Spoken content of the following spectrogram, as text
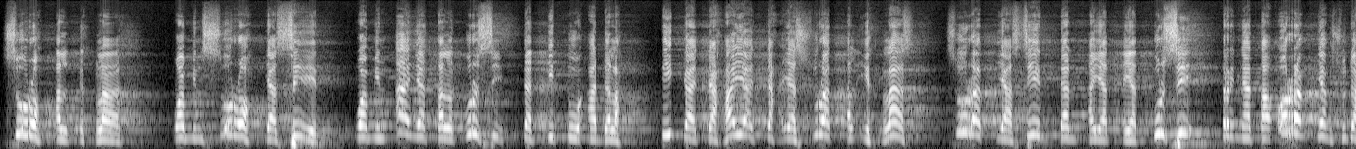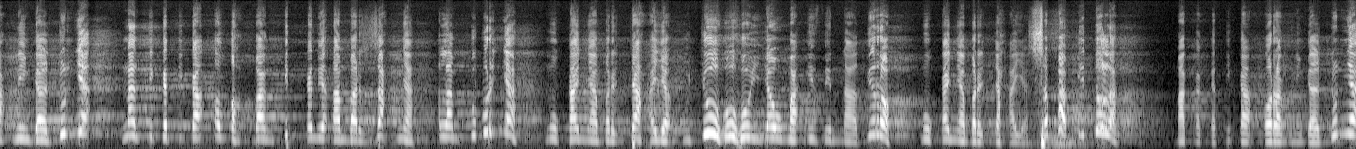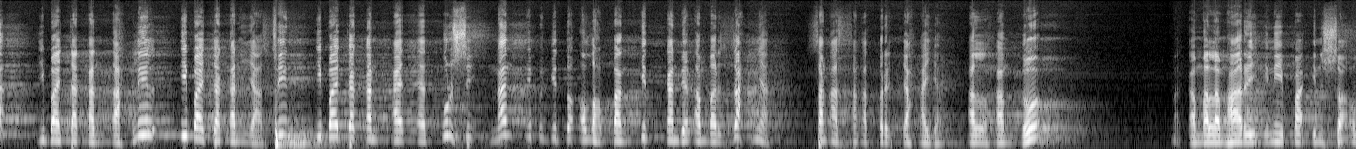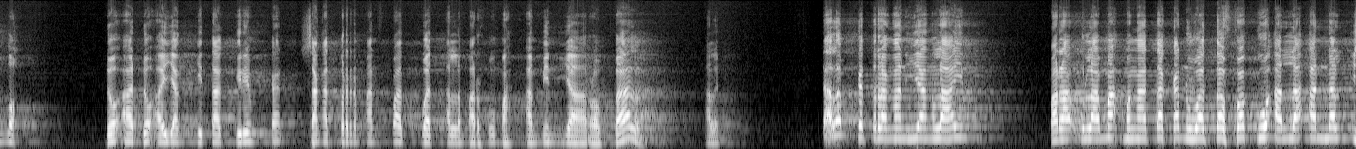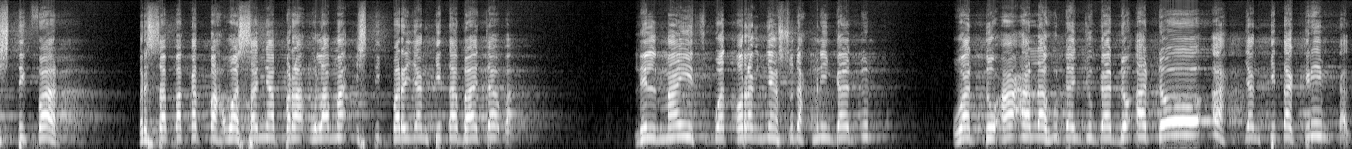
surah Al-Ikhlas, wa min surah Yasin, wa min ayat Al-Kursi dan itu adalah tiga cahaya-cahaya surat Al-Ikhlas, surat Yasin dan ayat-ayat kursi ternyata orang yang sudah meninggal dunia nanti ketika Allah bangkitkan di alam barzahnya alam kuburnya mukanya bercahaya ujuhuhu yauma idzin nadhiroh mukanya bercahaya. Sebab itulah maka ketika orang meninggal dunia dibacakan tahlil, dibacakan yasin, dibacakan ayat-ayat kursi, nanti begitu Allah bangkitkan di alam barzahnya sangat-sangat bercahaya. Alhamdulillah maka malam hari ini Pak insya Allah doa-doa yang kita kirimkan sangat bermanfaat buat almarhumah. Amin ya robbal alamin. Dalam keterangan yang lain para ulama mengatakan watafaku ala annal istighfar bersepakat bahwasanya para ulama istighfar yang kita baca Pak lil mait buat orang yang sudah meninggal dunia wa doa dan juga doa-doa yang kita kirimkan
